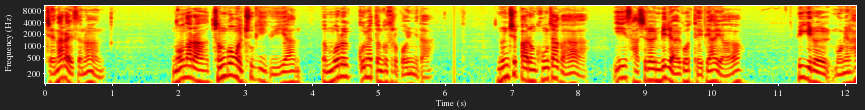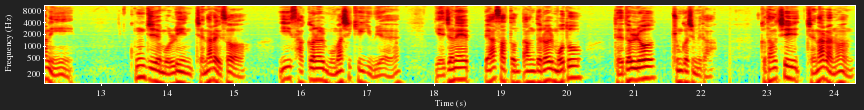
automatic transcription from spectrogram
제 나라에서는 노나라 전공을 죽이기 위한 음모를 꾸몄던 것으로 보입니다. 눈치 빠른 공자가 이 사실을 미리 알고 대비하여 위기를 모면하니 궁지에 몰린 제 나라에서 이 사건을 무마시키기 위해 예전에 빼앗았던 땅들을 모두 되돌려 준 것입니다. 그 당시 제 나라는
